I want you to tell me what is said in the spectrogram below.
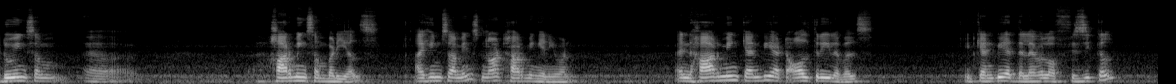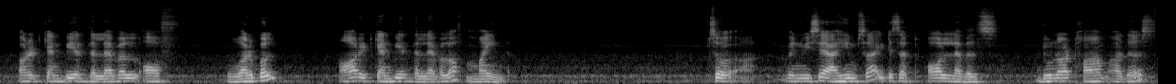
doing some uh, harming somebody else. Ahimsa means not harming anyone and harming can be at all three levels it can be at the level of physical or it can be at the level of verbal or it can be at the level of mind. So uh, when we say ahimsa it is at all levels. Do not harm others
